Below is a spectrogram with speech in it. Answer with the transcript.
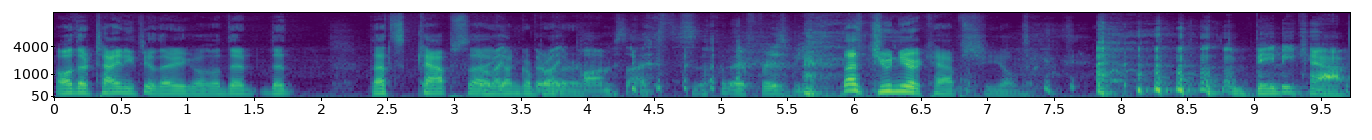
Oh, they're tiny too. There you go. They're, they're, that's Cap's uh, They're like, younger they're brother. like palm size. they're frisbees. that's Junior Cap's shield. baby cap.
